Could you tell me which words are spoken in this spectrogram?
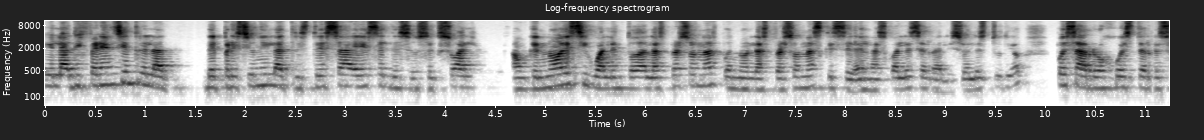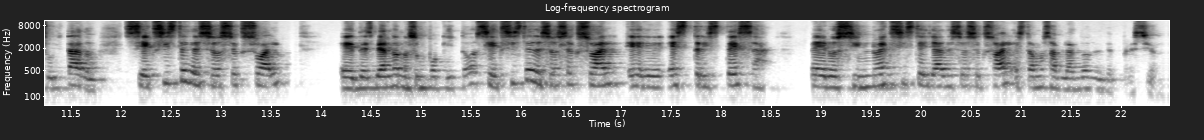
la diferencia entre la depresión y la tristeza es el deseo sexual aunque no es igual en todas las personas, bueno, las personas que en las cuales se realizó el estudio, pues arrojó este resultado. Si existe deseo sexual, eh, desviándonos un poquito, si existe deseo sexual eh, es tristeza, pero si no existe ya deseo sexual, estamos hablando de depresión.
